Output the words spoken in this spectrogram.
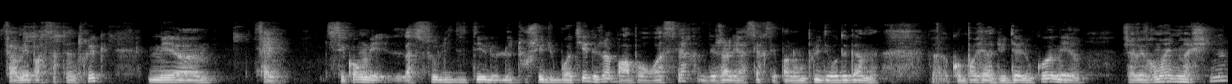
fermé par certains trucs, mais enfin, c'est con, mais la solidité, le, le, toucher du boîtier déjà par rapport au Acer, déjà les Acer c'est pas non plus des hauts de gamme comparé à du Dell ou quoi, mais j'avais vraiment une machine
